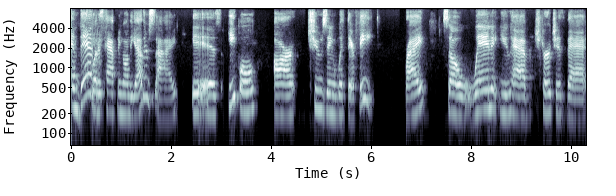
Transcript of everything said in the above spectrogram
and then what is happening on the other side is people are choosing with their feet, right? So when you have churches that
